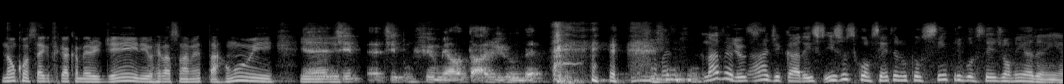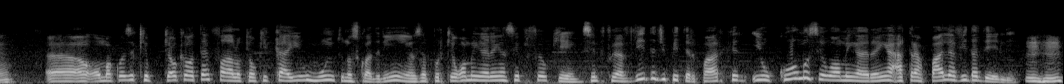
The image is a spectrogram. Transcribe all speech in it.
não consegue ficar com a Mary Jane, o relacionamento tá ruim. E... É, tipo, é tipo um filme autoajuda. Mas, na verdade, cara, isso, isso se concentra no que eu sempre gostei de Homem-Aranha. Ah, uma coisa que, que é o que eu até falo, que é o que caiu muito nos quadrinhos, é porque o Homem-Aranha sempre foi o quê? Sempre foi a vida de Peter Parker e o como seu Homem-Aranha atrapalha a vida dele. Uhum.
